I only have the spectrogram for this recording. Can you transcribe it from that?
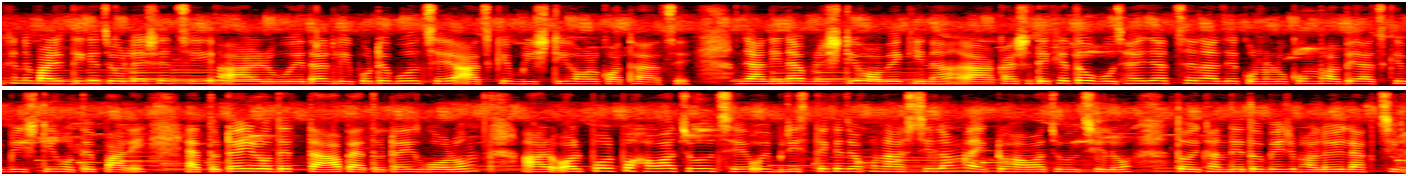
এখানে বাড়ির দিকে চলে এসেছি আর ওয়েদার রিপোর্টে বলছে আজকে বৃষ্টি হওয়ার কথা আছে। জানি না বৃষ্টি হবে কি না আকাশ দেখে তো বোঝাই যাচ্ছে না যে কোনো রকমভাবে আজকে বৃষ্টি হতে পারে। এতটাই রোদের তাপ, এতটাই গরম আর অল্প অল্প হাওয়া চলছে। ওই ব্রিজ থেকে যখন আসছিলাম না, একটু হাওয়া চলছিল, তো ওইখান দিয়ে তো বেশ ভালোই লাগছিল।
